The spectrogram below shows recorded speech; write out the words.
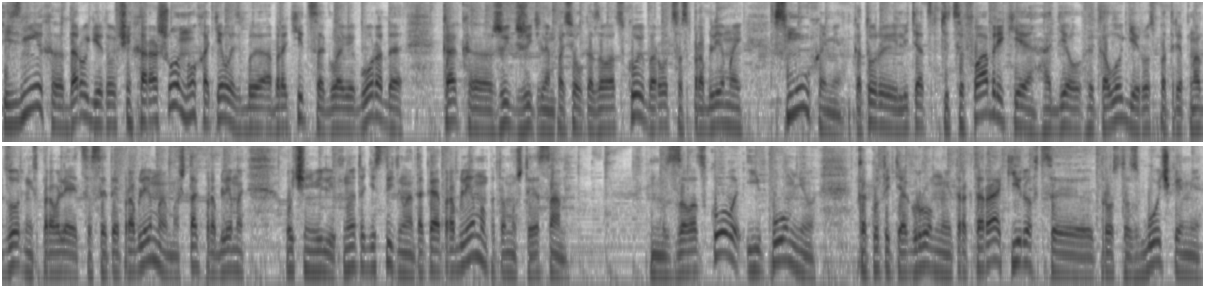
Из них э, дороги это очень хорошо, но хотелось бы обратиться к главе города, как э, жить жителям поселка Заводской, бороться с проблемой с мухами, которые летят с птицефабрики. Отдел экологии, Роспотребнадзор не справляется с этой проблемой, масштаб проблемы очень велик. Но это действительно такая проблема, потому что я сам с заводского. И помню, как вот эти огромные трактора, кировцы просто с бочками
